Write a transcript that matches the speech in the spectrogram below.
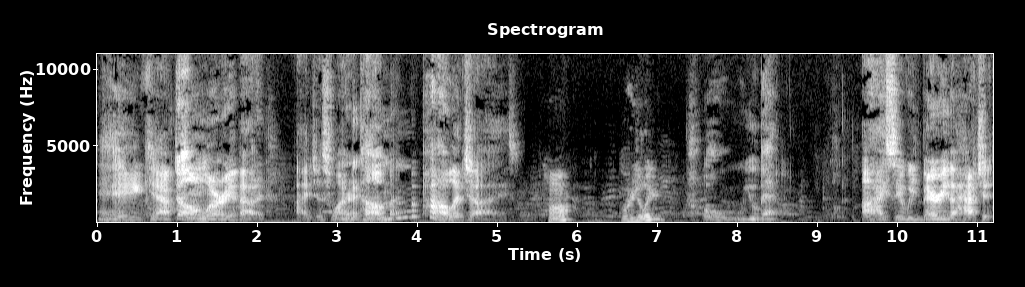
Hey, Cap, don't worry about it. I just wanted to come and apologize. Huh? Really? Oh, you bet. Look, I say we bury the hatchet.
